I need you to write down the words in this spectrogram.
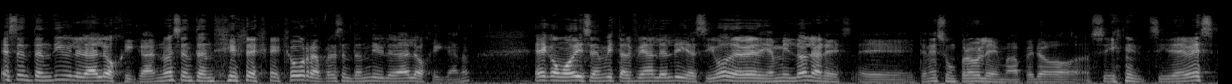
es entendible la lógica. No es entendible que ocurra, pero es entendible la lógica, ¿no? Es como dicen, viste, al final del día, si vos debes 10 mil dólares, eh, tenés un problema, pero si, si debes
